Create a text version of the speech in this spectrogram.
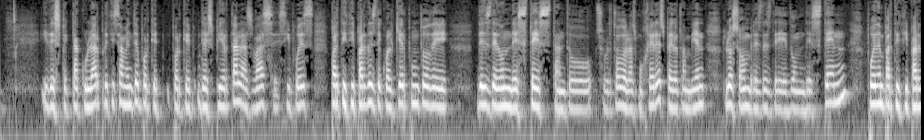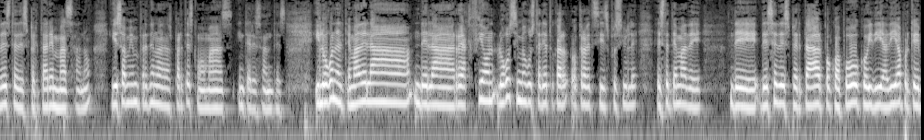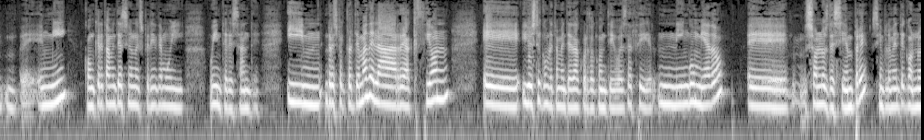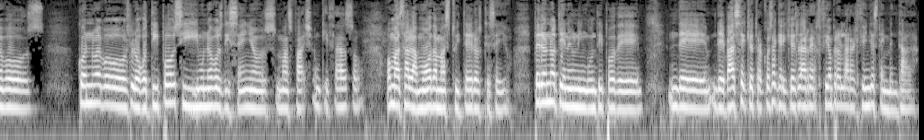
y de espectacular precisamente porque, porque despierta las bases y puedes participar desde cualquier punto de, desde donde estés, tanto, sobre todo las mujeres, pero también los hombres, desde donde estén, pueden participar de este despertar en masa, ¿no? Y eso a mí me parece una de las partes como más interesantes. Y luego en el tema de la, de la reacción, luego sí me gustaría tocar otra vez, si es posible, este tema de de, de ese despertar poco a poco y día a día, porque eh, en mí concretamente ha sido una experiencia muy, muy interesante. Y mm, respecto al tema de la reacción, eh, yo estoy completamente de acuerdo contigo. Es decir, ningún miedo, eh, son los de siempre, simplemente con nuevos con nuevos logotipos y nuevos diseños más fashion quizás o, más a la moda, más tuiteros, qué sé yo. Pero no tienen ningún tipo de, de, de base que otra cosa que, que es la reacción, pero la reacción ya está inventada.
